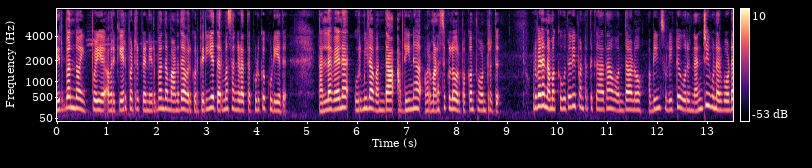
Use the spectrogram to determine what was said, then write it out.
நிர்பந்தம் இப்போ அவருக்கு ஏற்பட்டிருக்கிற நிர்பந்தமானது அவருக்கு ஒரு பெரிய தர்ம சங்கடத்தை கொடுக்கக்கூடியது. நல்ல வேலை உரிமையில வந்தா அப்படின்னு அவர் மனசுக்குள்ளே ஒரு பக்கம் தோன்றுறது. ஒருவேளை நமக்கு உதவி பண்ணுறதுக்காக தான் வந்தாலோ அப்படின்னு சொல்லிட்டு ஒரு நன்றி உணர்வோட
